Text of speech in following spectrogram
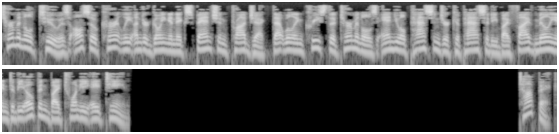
Terminal 2 is also currently undergoing an expansion project that will increase the terminal's annual passenger capacity by 5 million to be opened by 2018. Topic:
